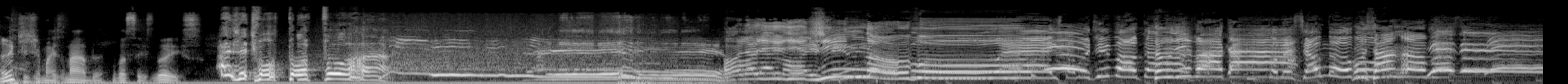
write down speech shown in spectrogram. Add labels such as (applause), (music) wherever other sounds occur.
antes de mais nada, vocês dois, a gente voltou, porra! Olha aí de novo! É, estamos de volta! Estamos de volta! Comercial novo! Comercial novo!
